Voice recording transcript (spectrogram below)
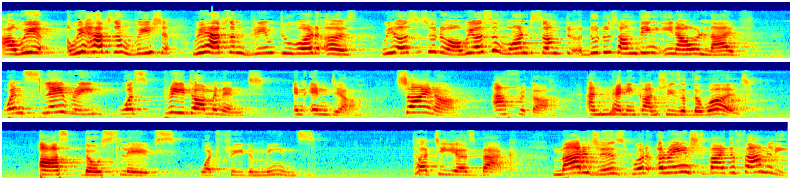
uh, we we have some wish, we have some dream toward us. We also should uh, we also want some to do to something in our life. When slavery was predominant in India, China, Africa, and many countries of the world, ask those slaves what freedom means. 30 years back, marriages were arranged by the family,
